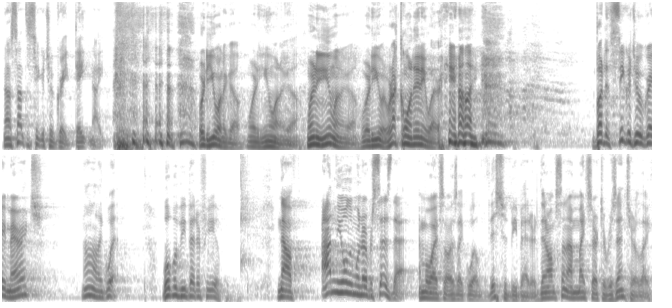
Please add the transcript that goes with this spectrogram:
Now, it's not the secret to a great date night. Where do you want to go? Where do you want to go? Where do you want to go? Where do you? We're not going anywhere. you know, like, but it's secret to a great marriage? No, like what? What would be better for you? Now, I'm the only one who ever says that. And my wife's always like, well, this would be better. Then all of a sudden I might start to resent her, like,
